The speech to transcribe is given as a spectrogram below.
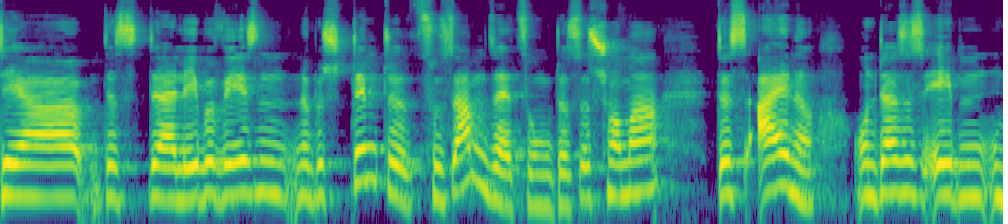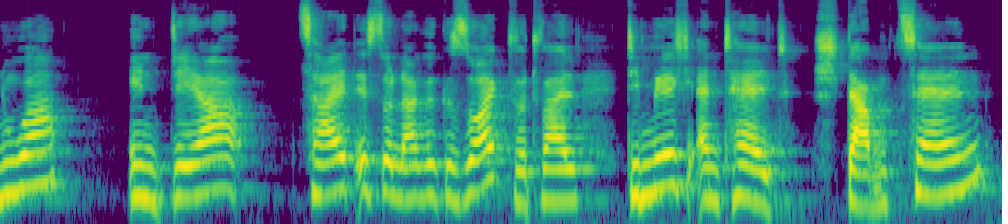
der, des, der Lebewesen eine bestimmte Zusammensetzung. Das ist schon mal das eine. Und dass es eben nur in der Zeit ist, solange gesäugt wird, weil die Milch enthält Stammzellen,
